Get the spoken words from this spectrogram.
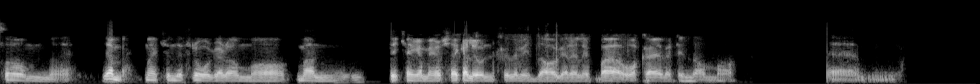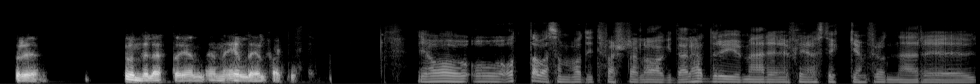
som eh, ja, man kunde fråga dem och man fick hänga med och käka lunch eller middagar eller bara åka över till dem. Och, eh, för det underlättar ju en, en hel del faktiskt. Ja, och Ottawa som var ditt första lag, där hade du ju med dig flera stycken från när eh,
